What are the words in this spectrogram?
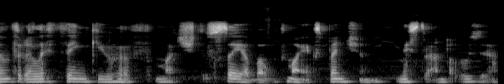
Don't really think you have much to say about my expansion, Mr. Andalusia.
